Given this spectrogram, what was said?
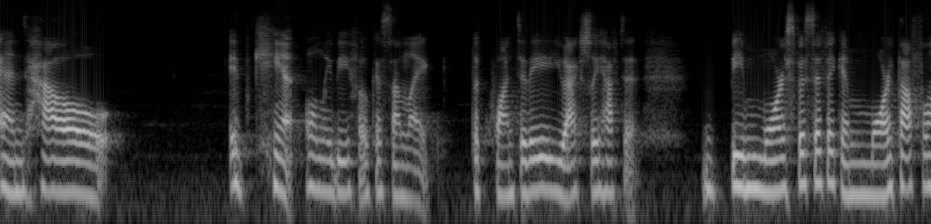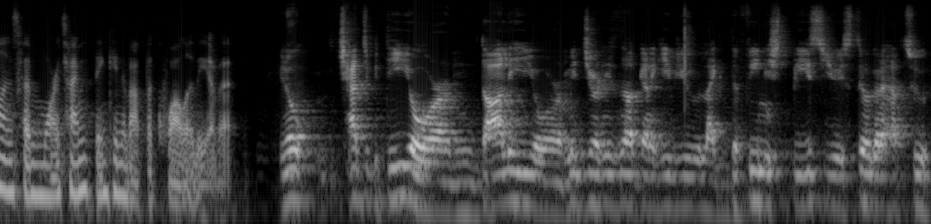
and how it can't only be focused on like the quantity. You actually have to be more specific and more thoughtful and spend more time thinking about the quality of it. You know, ChatGPT or DALL-E or Midjourney is not going to give you like the finished piece. You're still going to have to,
